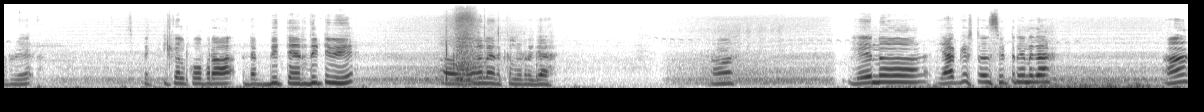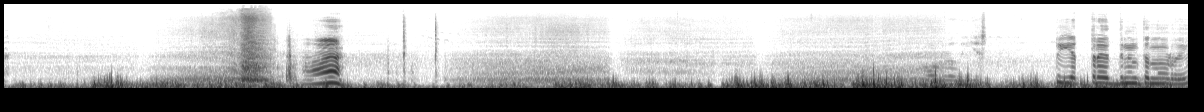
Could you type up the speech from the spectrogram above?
ನೋಡ್ರಿ. ಸ್ಪೆಕ್ಟಿಕಲ್ ಕೋಪರ ಡಬ್ಬಿ ತೆರೆದಿಟ್ಟಿವಿ. ಹೋಗಲ್ಲ ಇದಕ್ಕಲ್ಲ ನೋಡ್ರಿಗ ಹಾಂ ಏನು, ಯಾಕೆ ಇಷ್ಟೊಂದು ಸಿಟ್ಟು ನಿನಗೆ? ಹಾಂ ಹಾಂ ನೋಡ್ರಿ ಎಷ್ಟು ಎತ್ತರ ಎದ್ದು ನಿಂತ ನೋಡ್ರಿ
